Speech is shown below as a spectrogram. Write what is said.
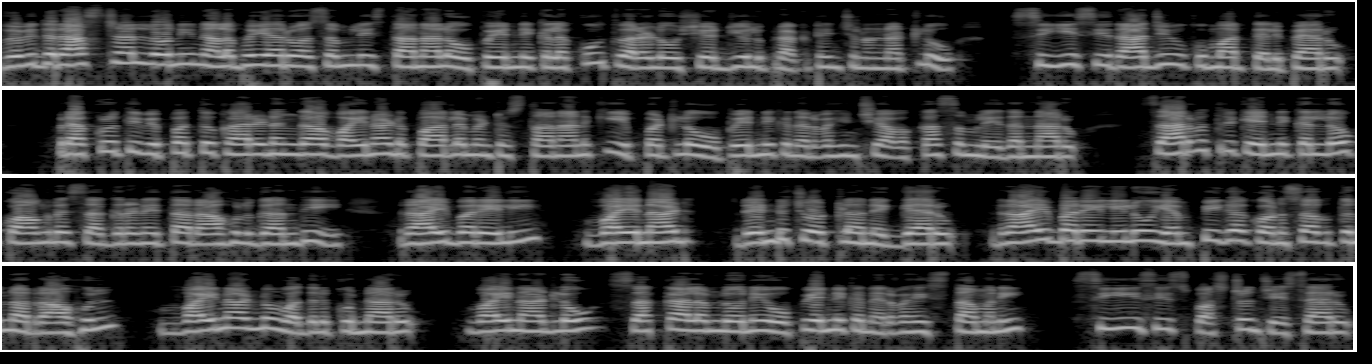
వివిధ రాష్ట్రాల్లోని నలభై ఆరు అసెంబ్లీ స్థానాల ఉప ఎన్నికలకు త్వరలో షెడ్యూల్ ప్రకటించనున్నట్లు సీఈసీ రాజీవ్ కుమార్ తెలిపారు. ప్రకృతి విపత్తు కారణంగా వైనాడు పార్లమెంటు స్థానానికి ఇప్పట్లో ఉప ఎన్నిక నిర్వహించే అవకాశం లేదన్నారు. సార్వత్రిక ఎన్నికల్లో కాంగ్రెస్ అగ్రనేత రాహుల్ గాంధీ రాయ్బరేలీ వయనాడ్ రెండు చోట్ల నెగ్గారు. రాయ్బరేలీలో ఎంపీగా కొనసాగుతున్న రాహుల్ వైనాడ్ను వదులుకున్నారు. వైనాడ్లో సకాలంలోనే ఉప ఎన్నిక నిర్వహిస్తామని సీఈసీ స్పష్టం చేశారు.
